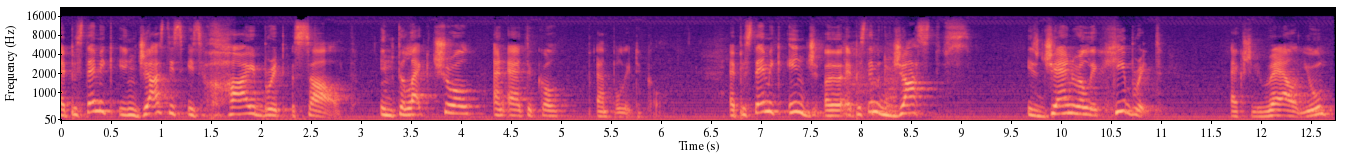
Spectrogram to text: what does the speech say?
epistemic injustice is hybrid assault, intellectual and ethical and political. Epistemic, uh, epistemic justice is generally hybrid, actually, value,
